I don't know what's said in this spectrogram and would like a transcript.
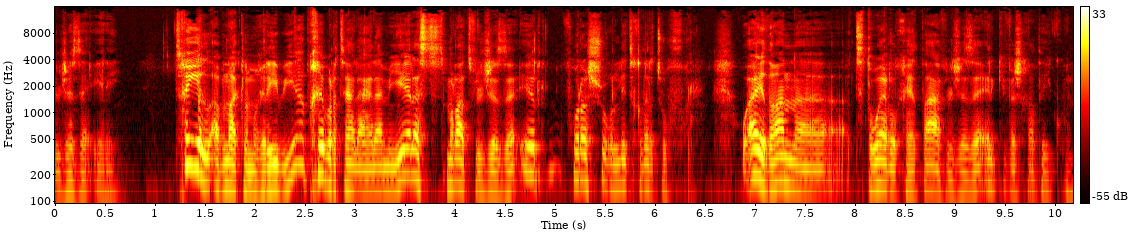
الجزائري. تخيل الأبناك المغربية بخبرتها العالمية لا استثمرات في الجزائر فرص الشغل اللي تقدر توفر. وأيضا تطوير القطاع في الجزائر كيفاش غادي يكون؟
